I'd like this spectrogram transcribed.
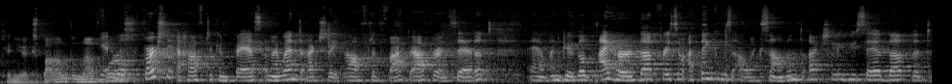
can you expand on that yeah, for well, us? firstly, I have to confess, and I went actually after the fact, after I'd said it, um, and Google. I heard that phrase. I think it was Alex Salmond actually who said that, that.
